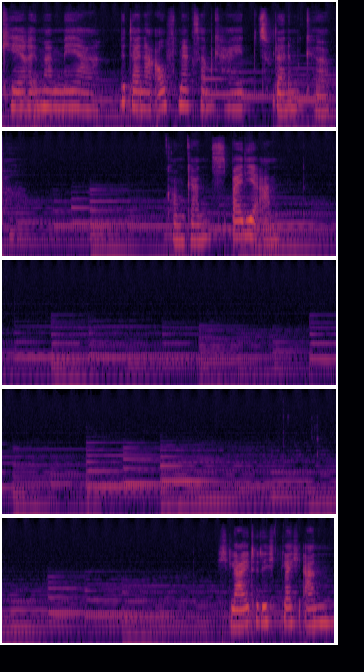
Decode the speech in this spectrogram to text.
Kehre immer mehr mit deiner Aufmerksamkeit zu deinem Körper. Komm ganz bei dir an. Leite dich gleich an,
